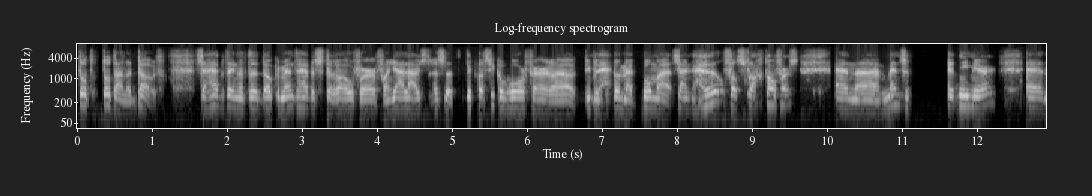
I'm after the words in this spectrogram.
tot, tot aan de dood. Ze hebben het in het document hebben ze erover van ja, luister eens, de klassieke warfare die we hebben met bommen zijn heel veel slachtoffers. En mensen dit niet meer. En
